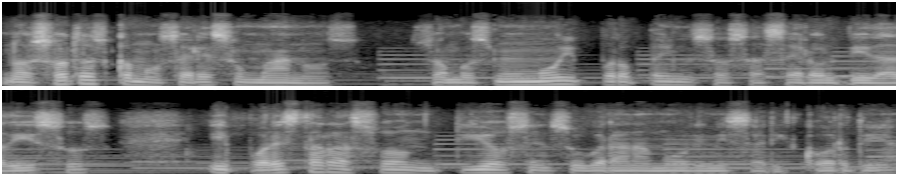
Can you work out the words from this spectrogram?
Nosotros como seres humanos somos muy propensos a ser olvidadizos y por esta razón Dios en su gran amor y misericordia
